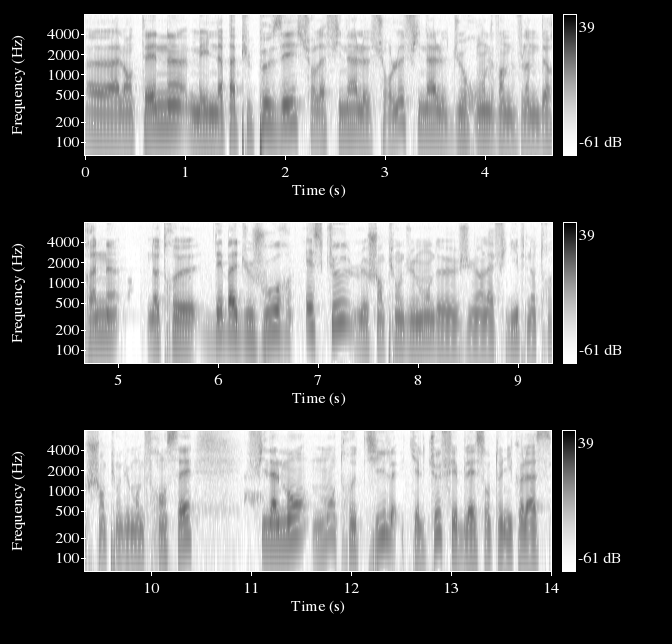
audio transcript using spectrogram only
euh, à l'antenne, mais il n'a pas pu peser sur la finale, sur le final du Ronde van Vlaanderen. Notre débat du jour, est-ce que le champion du monde euh, Julien Lafilippe, notre champion du monde français, finalement montre-t-il quelques faiblesses, Anthony Nicolas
